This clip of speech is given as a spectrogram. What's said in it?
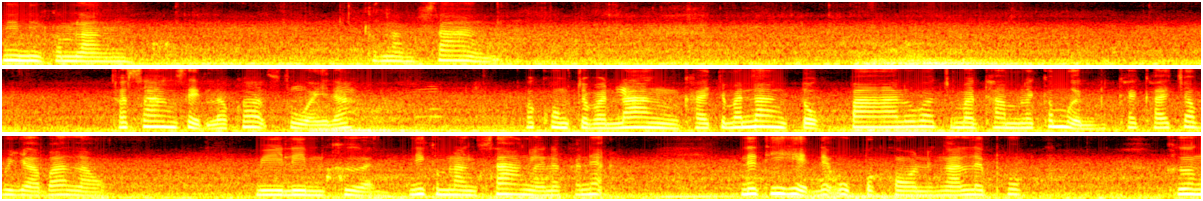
นี่นี่กำลังกำลังสร้าง ถ้าสร้างเสร็จแล้วก็สวยนะก็คงจะมานั่ง ใครจะมานั่งตกปลาหรือว่าจะมาทำอะไรก็เหมือนคล้าย ๆ เจ้าพยาบ้านเรา มีริมเขื่อน นี่กำลังสร้างเลยนะคะเนี่ยในที่เห็นในอุปกรณ์งั้นเลยพวกเครื่อง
